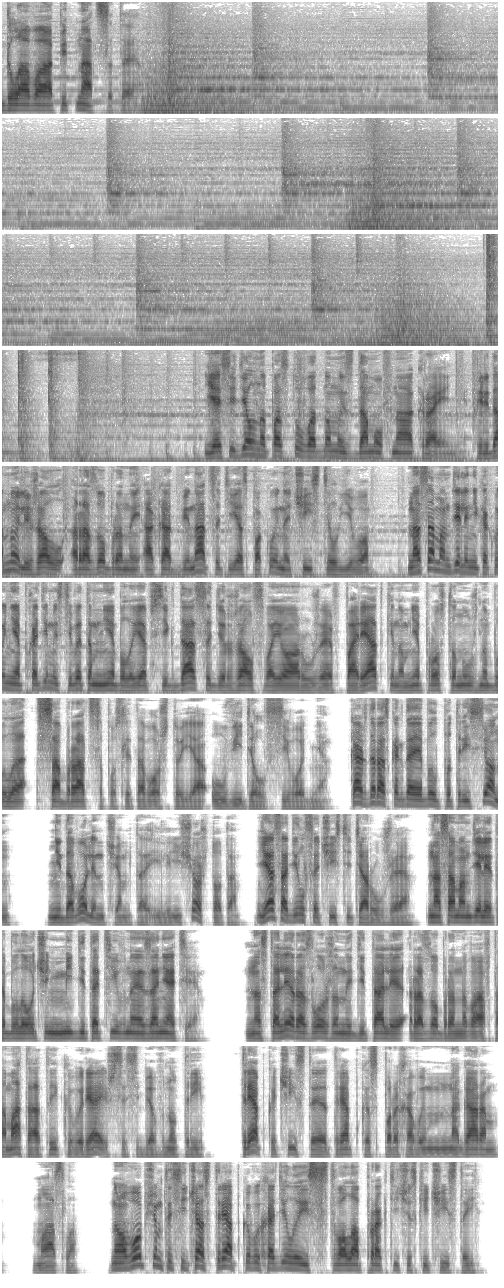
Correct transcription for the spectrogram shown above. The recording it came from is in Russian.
Глава 15 Я сидел на посту в одном из домов на окраине. Передо мной лежал разобранный АК-12, и я спокойно чистил его. На самом деле никакой необходимости в этом не было. Я всегда содержал свое оружие в порядке, но мне просто нужно было собраться после того, что я увидел сегодня. Каждый раз, когда я был потрясен, недоволен чем-то или еще что-то, я садился чистить оружие. На самом деле это было очень медитативное занятие. На столе разложены детали разобранного автомата, а ты ковыряешься себе внутри. Тряпка чистая, тряпка с пороховым нагаром, масло. Но, в общем-то, сейчас тряпка выходила из ствола практически чистой.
